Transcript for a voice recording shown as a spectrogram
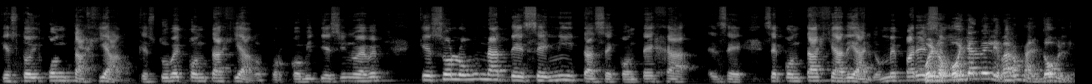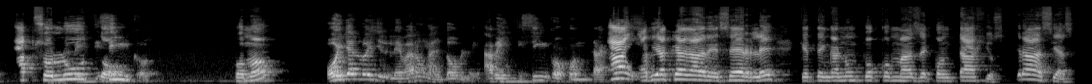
que estoy contagiado, que estuve contagiado por COVID-19, que solo una decenita se contagia, se, se contagia a diario. Me parece. Bueno, hoy ya lo elevaron al doble. Absoluto. 25. ¿Cómo? Hoy ya lo elevaron al doble, a 25 contagios. Ay, había que agradecerle que tengan un poco más de contagios. Gracias,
